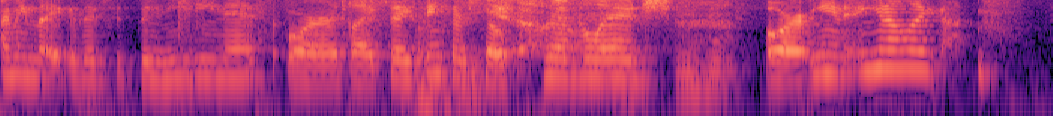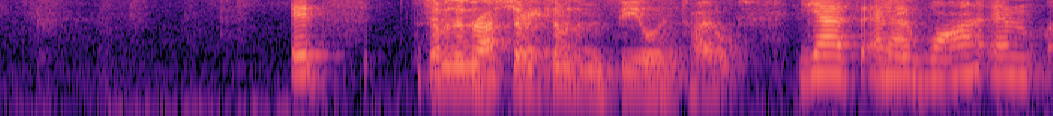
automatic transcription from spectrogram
I mean, the, the, the neediness, or like they think they're so Yeah. privileged, Mm-hmm. or you know, you know, like it's Some just of them, some, frustrating. some of them feel entitled. Yes, and Yeah. they want, and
